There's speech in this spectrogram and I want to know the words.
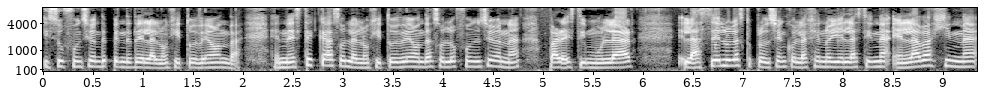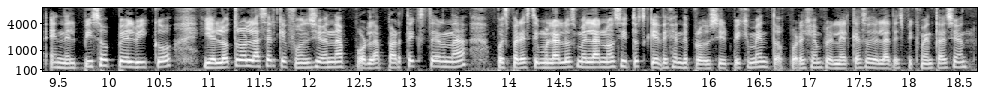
y, su función depende de la longitud de onda. En este caso, la longitud de onda solo funciona para estimular las células que producen colágeno y elastina en la vagina, en el piso pélvico y el otro láser que funciona por la parte externa, pues para estimular los melanocitos que dejen de producir pigmento, por ejemplo, en el caso de la despigmentación.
